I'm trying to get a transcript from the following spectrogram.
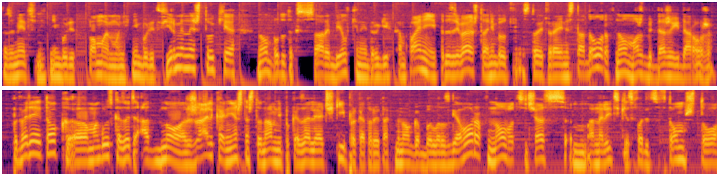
Разумеется, у них не будет, по-моему, у них не будет фирменной штуки, но будут аксессуары Белкина и других компаний. И подозреваю, что они будут стоить в районе 100 долларов, но, может быть, даже и дороже. Подводя итог, э, могу сказать одно. Жаль, конечно, что нам не показали очки, про которые так много было разговоров, но вот сейчас аналитики сходятся в том, что,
